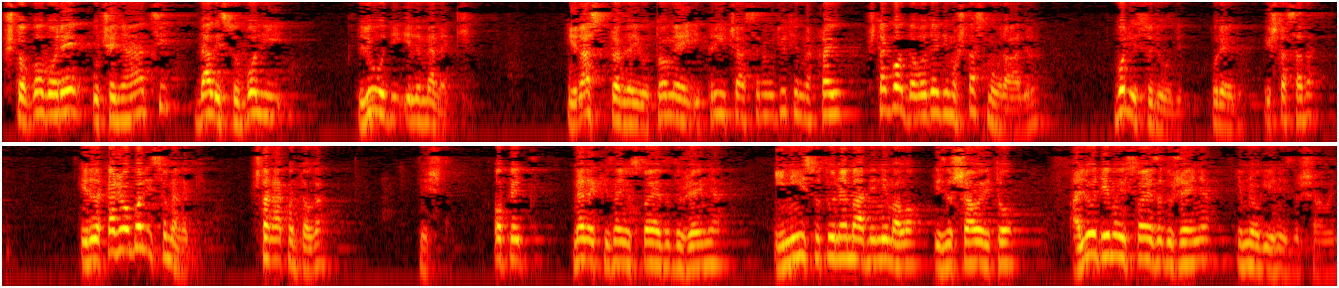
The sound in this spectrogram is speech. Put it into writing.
što govore učenjaci da li su bolji ljudi ili meleki. I raspravljaju o tome i priča se, no međutim na kraju šta god da odredimo šta smo uradili. Bolji su ljudi u redu. I šta sada? Ili da kažemo bolji su meleki. Šta nakon toga? Ništa. Opet meleki znaju svoje zaduženja i nisu tu nemarni ni malo, izvršavaju to, a ljudi imaju svoje zaduženja i mnogi ih ne izvršavaju.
